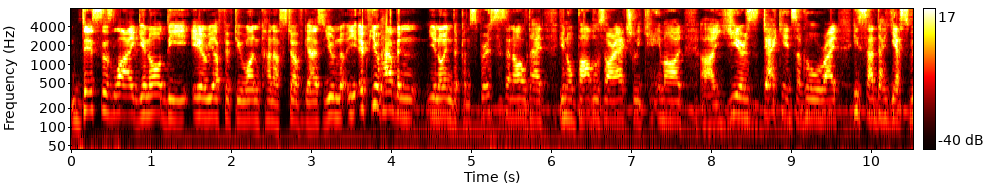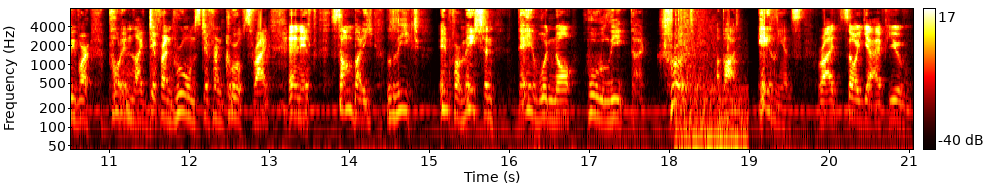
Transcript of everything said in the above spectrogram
this is like you know the area 51 kind of stuff guys you know if you have been you know in the conspiracies and all that you know Bob Lazar actually came out uh, years decades ago right he said that yes we were put in like different rooms different groups right and if somebody leaked information they would know who leaked the truth about aliens right so yeah if you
